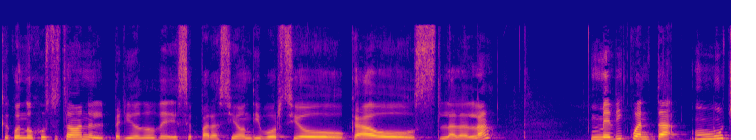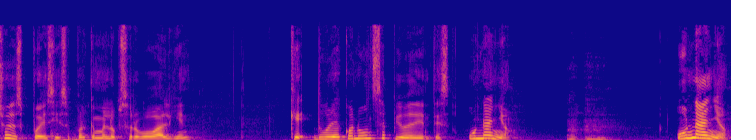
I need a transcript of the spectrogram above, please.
que cuando justo estaba en el periodo de separación, divorcio, caos, la, la, la, me di cuenta mucho después, y eso porque me lo observó alguien, que duré con un cepillo de dientes un año. un año.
